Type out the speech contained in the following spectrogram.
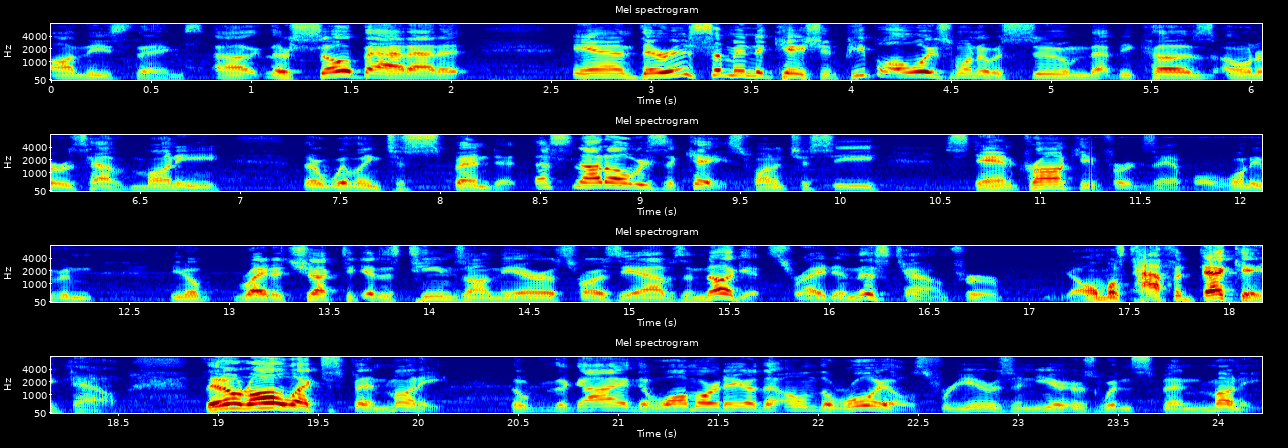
on these things. Uh, they're so bad at it. And there is some indication. People always want to assume that because owners have money, they're willing to spend it. That's not always the case. Why don't you see Stan Kroenke, for example, won't even you know write a check to get his teams on the air as far as the Avs and Nuggets, right? In this town for almost half a decade now. They don't all like to spend money. The, the guy, the Walmart heir that owned the Royals for years and years wouldn't spend money,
